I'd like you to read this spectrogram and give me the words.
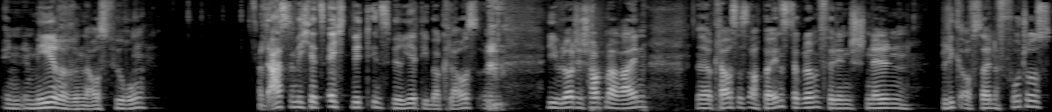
in, in mehreren Ausführungen. Da hast du mich jetzt echt mit inspiriert, lieber Klaus. Und liebe Leute, schaut mal rein. Äh, Klaus ist auch bei Instagram für den schnellen Blick auf seine Fotos.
